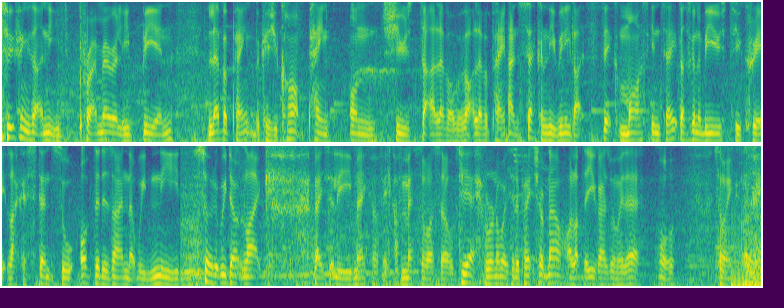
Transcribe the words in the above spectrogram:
Two things that I need, primarily being leather paint because you can't paint on shoes that are leather without leather paint. And secondly, we need like thick masking tape that's going to be used to create like a stencil of the design that we need, so that we don't like basically make a, a mess of ourselves. So yeah, we're on our way to the paint shop now. I'll update you guys when we're there or something. Okay,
